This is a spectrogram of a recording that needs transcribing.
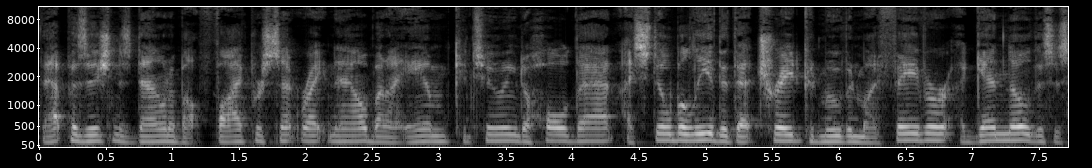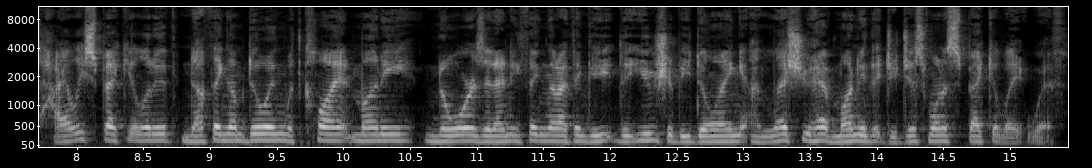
That position is down about 5% right now, but I am continuing to hold that. I still believe that that trade could move in my favor. Again, though, this is highly speculative. Nothing I'm doing with client money, nor is it anything that I think that you should be doing unless you have money that you just want to speculate with.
